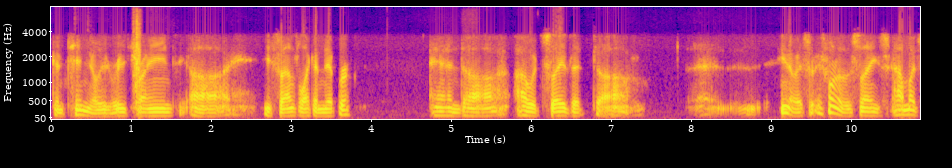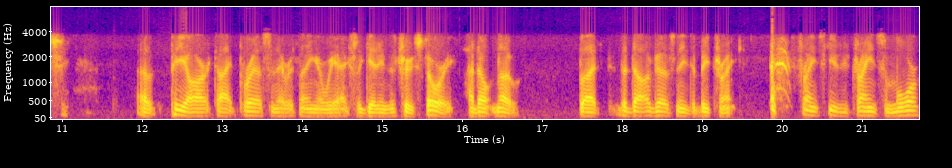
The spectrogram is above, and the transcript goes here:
continually retrained. Uh, he sounds like a nipper. And uh, I would say that, uh, you know, it's, it's one of those things. How much of PR type press and everything are we actually getting the true story? I don't know. But the dog does need to be trained, trained, excuse me, trained some more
